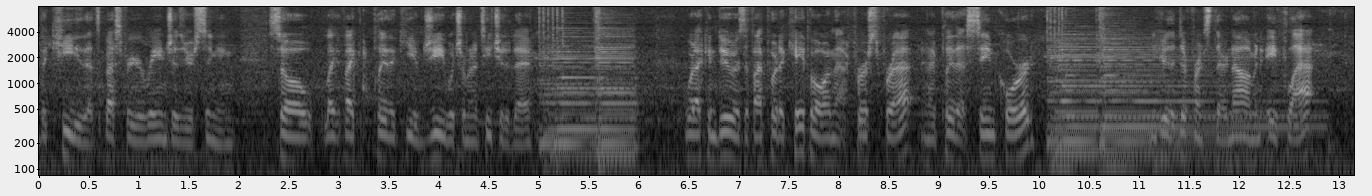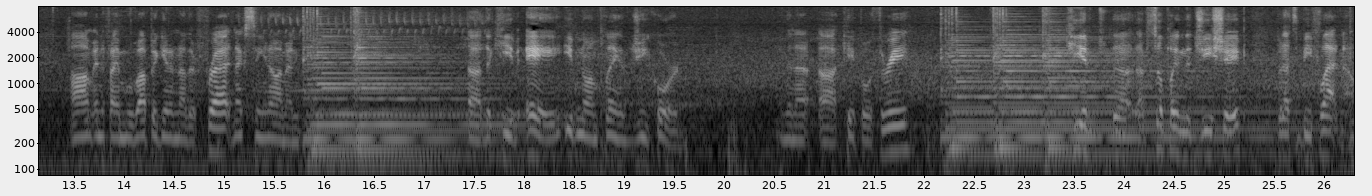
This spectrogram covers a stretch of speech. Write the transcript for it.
the key that's best for your range as you're singing. So like if I play the key of G, which I'm going to teach you today, what I can do is if I put a capo on that first fret and I play that same chord, you hear the difference there. Now I'm in A flat. Um, and if I move up again another fret, next thing you know I'm in uh, the key of A, even though I'm playing a G chord. And then uh, uh, capo 3. Key of, the, I'm still playing the G shape, but that's a B flat now.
